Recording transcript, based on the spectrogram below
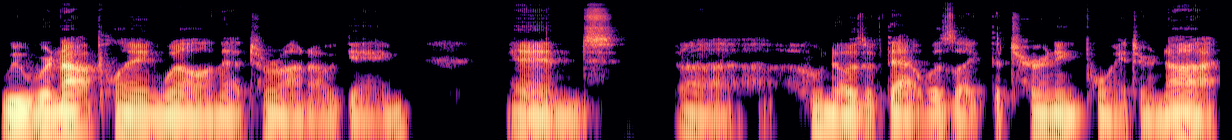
We were not playing well in that Toronto game, and uh, who knows if that was like the turning point or not.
